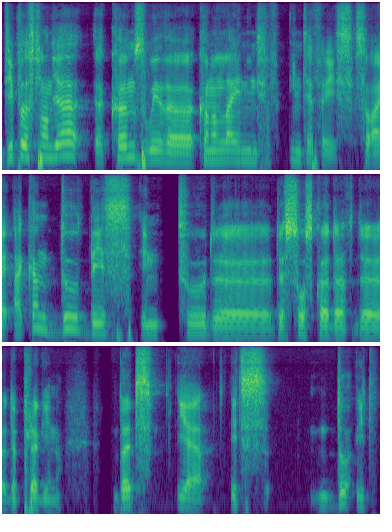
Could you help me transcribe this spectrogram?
Deeposlandia uh, comes with a command line inter interface. So I, I can do this into the, the source code of the, the plugin. But yeah, it's, it's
